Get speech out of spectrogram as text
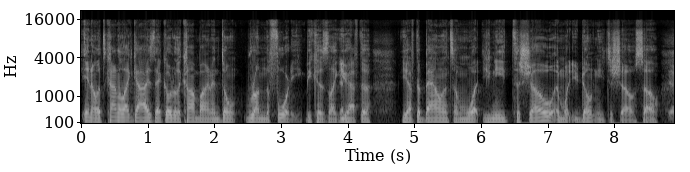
you know, it's kind of like guys that go to the combine and don't run the 40 because like you have to you have to balance on what you need to show and what you don't need to show. So Yeah.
